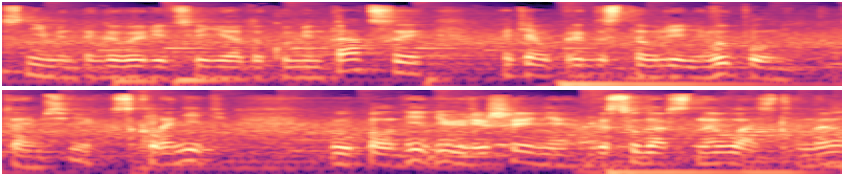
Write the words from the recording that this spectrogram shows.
с ними договориться и о документации, хотя бы предоставлении, выполнить, пытаемся их склонить выполнению решения государственной власти да,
